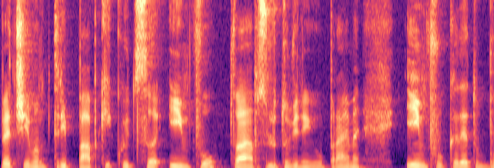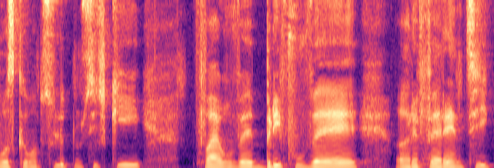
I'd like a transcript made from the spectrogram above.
вече имам три папки, които са инфо, това абсолютно винаги го правиме, инфо, където блъскам абсолютно всички файлове, брифове, референции,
